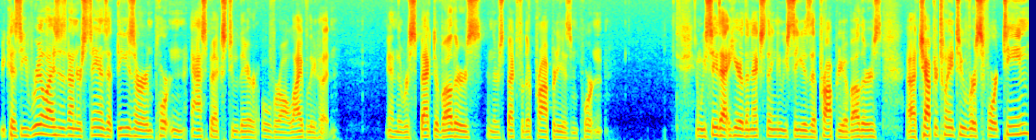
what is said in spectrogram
because he realizes and understands that these are important aspects to their overall livelihood. And the respect of others and the respect for their property is important. And we see that here. The next thing we see is the property of others. Uh, chapter 22, verse 14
